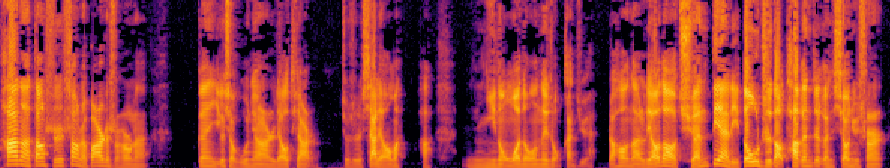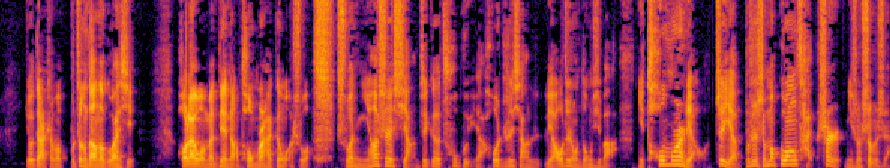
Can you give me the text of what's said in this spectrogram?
他呢当时上着班的时候呢，跟一个小姑娘聊天就是瞎聊嘛，哈，你侬我侬那种感觉，然后呢聊到全店里都知道他跟这个小女生有点什么不正当的关系。后来我们店长偷摸还跟我说：“说你要是想这个出轨呀，或者是想聊这种东西吧，你偷摸聊，这也不是什么光彩的事儿，你说是不是？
